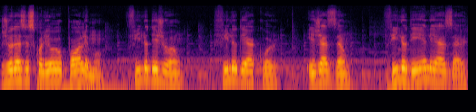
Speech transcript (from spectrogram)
Judas escolheu Eupólemo, filho de João, filho de Acor, e Jazão, filho de Eleazar,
